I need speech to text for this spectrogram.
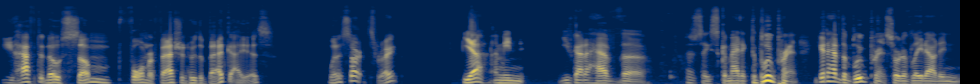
you have to know some form or fashion who the bad guy is when it starts, right? Yeah, I mean, you've got to have the say schematic, the blueprint. You got to have the blueprint sort of laid out in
